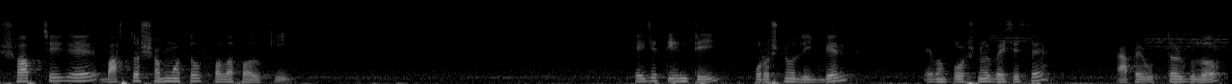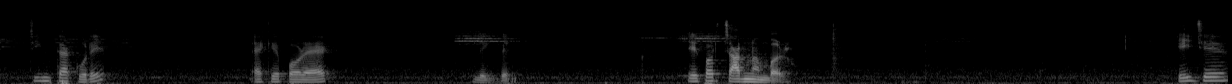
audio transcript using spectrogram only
সবচেয়ে বাস্তবসম্মত ফলাফল কি? এই যে তিনটি প্রশ্ন লিখবেন এবং প্রশ্নের বেসিসে আপনার উত্তরগুলো চিন্তা করে একের পর এক লিখবেন। এরপর চার নাম্বার। এই যে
